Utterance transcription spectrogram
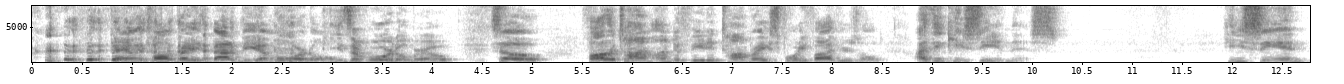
Apparently, Tom Brady's about to be immortal. He's immortal, bro. So, Father Time undefeated. Tom Brady's 45 years old. I think he's seeing this. He's seeing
